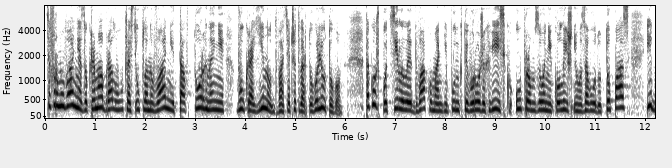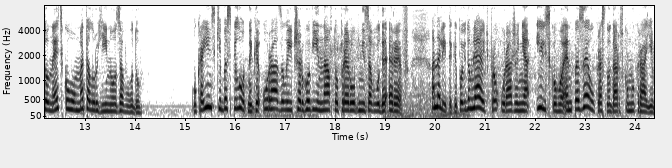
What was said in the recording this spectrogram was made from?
Це формування, зокрема, брало участь у плануванні та вторгненні в Україну 24 лютого. Також поцілили два командні пункти ворожих військ у промзоні колишнього заводу Топаз і Донецького металургійного заводу. Українські безпілотники уразили й чергові нафтопереробні заводи РФ. Аналітики повідомляють про ураження Ільського НПЗ у Краснодарському краї.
